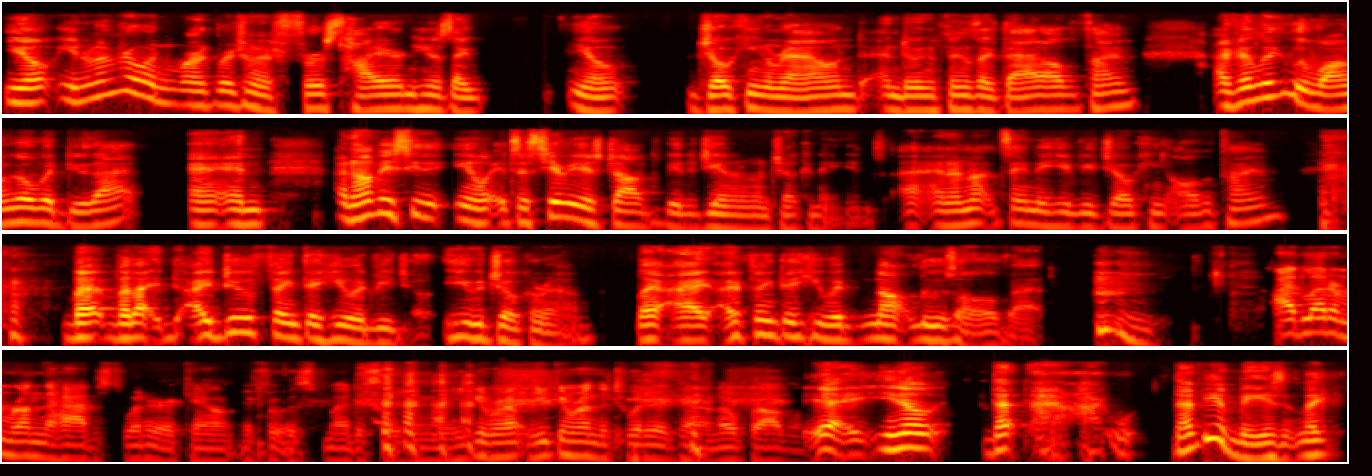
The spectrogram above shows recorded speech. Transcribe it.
you know, you remember when Marc Bergevin was first hired and he was like, you know, joking around and doing things like that all the time. I feel like Luongo would do that. And, and and obviously, you know, it's a serious job to be the GM of the Montreal Canadiens. And I'm not saying that he'd be joking all the time, but but I, I do think that he would be he would joke around. Like I, I think that he would not lose all of that. I'd let him run the Habs Twitter account if it was my decision. he can run he can run the Twitter account, no problem. Yeah, you know that that'd be amazing. Like,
